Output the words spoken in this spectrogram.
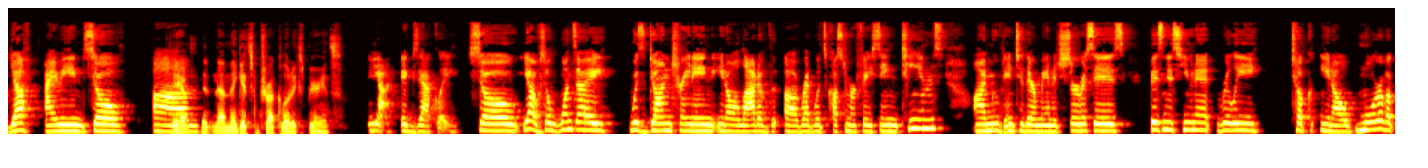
Yeah, I mean, so um, they have, um, and then they get some truckload experience. Yeah, exactly. So yeah, so once I was done training, you know, a lot of uh, Redwood's customer facing teams. I moved into their managed services business unit, really took, you know, more of a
